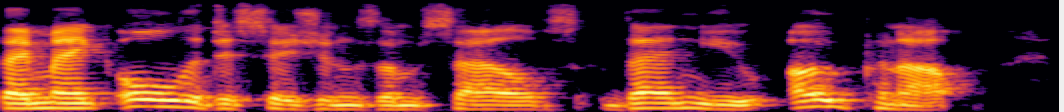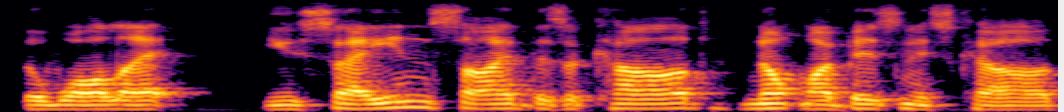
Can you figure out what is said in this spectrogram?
they make all the decisions themselves. Then you open up the wallet, you say inside there's a card, not my business card,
